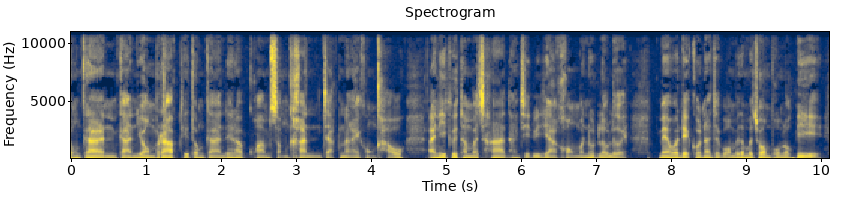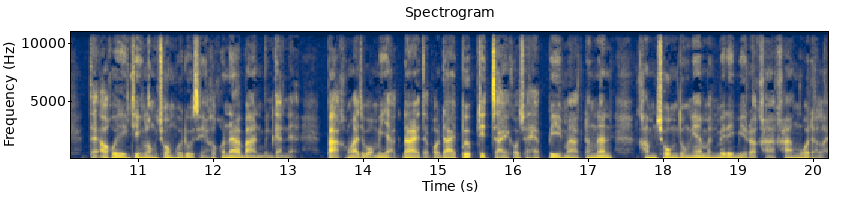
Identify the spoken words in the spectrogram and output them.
ต้องการการยอมรับที่ต้องการได้รับความสำคัญจากนายของเขา อันนี้คือธรรมชาติทางจิตวิทยาของมนุษย์เราเลย แม้ว่าเด็กคนนั้นจะบอกไม่ต้องมาชมผมหรอกพี่ แต่เอาเขาจริง ๆ ลองชมเขาดูสิเขาก็หน้าบานเหมือนกันเนี่ย ปากเขาอาจจะบอกไม่อยากได้ แต่พอได้ปุ๊บจิตใจเขาจะ happy มาก ดังนั้นคำชมตรงนี้มันไม่ได้มีราคาค่างวดอะไร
